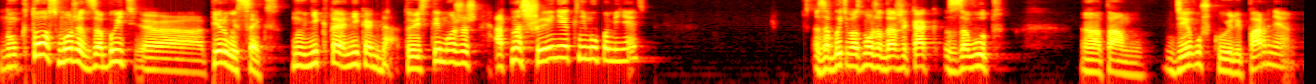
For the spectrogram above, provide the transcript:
Ну кто сможет забыть э, первый секс? Ну никто, никогда. То есть ты можешь отношение к нему поменять, забыть, возможно, даже как зовут э, там девушку или парня,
